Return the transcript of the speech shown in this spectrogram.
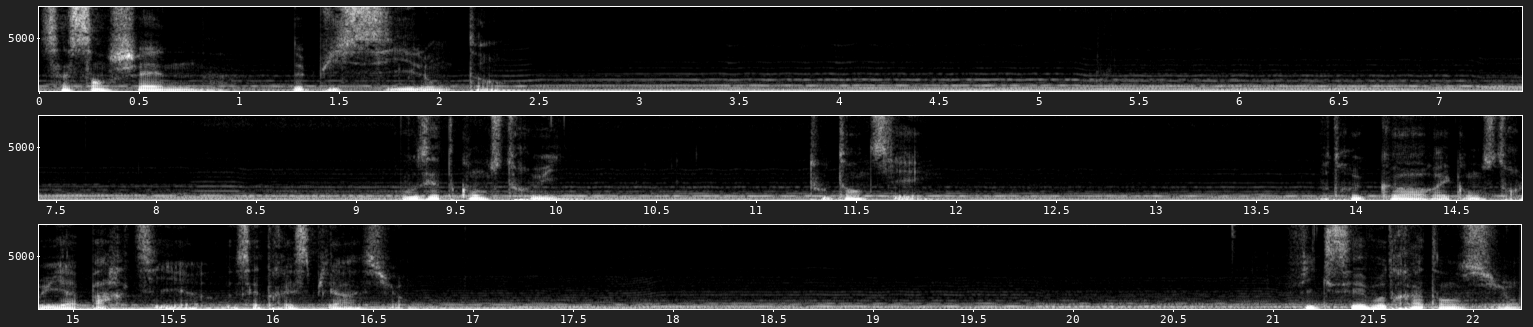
Ça s'enchaîne depuis si longtemps. Vous êtes construit tout entier. Votre corps est construit à partir de cette respiration. fixez votre attention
